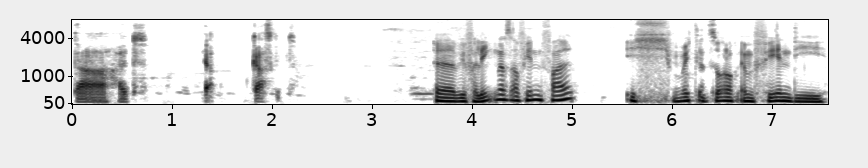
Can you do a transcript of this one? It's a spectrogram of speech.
da halt ja Gas gibt. Äh, wir verlinken das auf jeden Fall. Ich möchte dazu auch noch empfehlen, die,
